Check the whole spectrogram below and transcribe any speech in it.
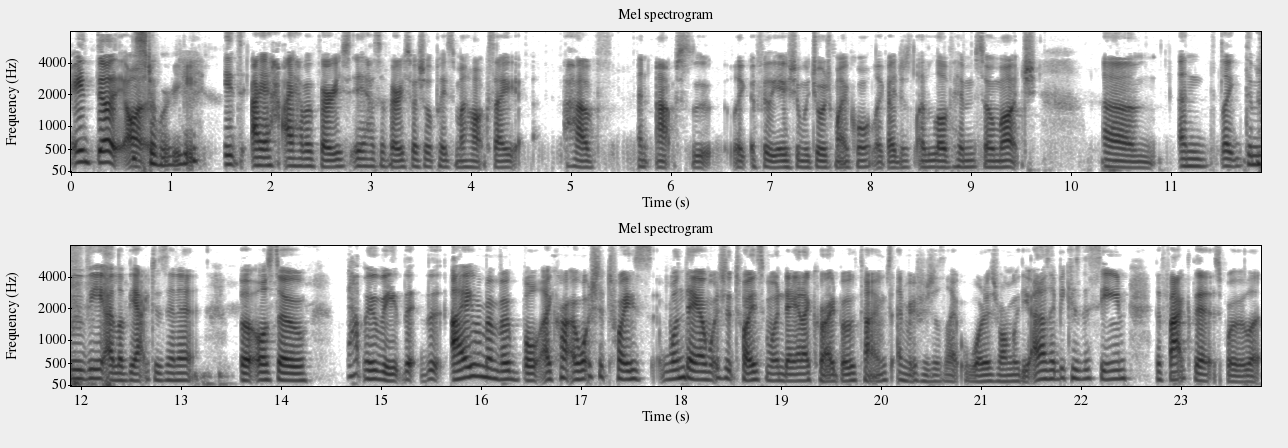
It does. uh, story. It's I I have a very it has a very special place in my heart because I have an absolute like affiliation with George Michael. Like I just I love him so much. Um and like the movie, I love the actors in it, but also that movie, the, the, I remember both. I cried. I watched it twice. One day I watched it twice. One day, and I cried both times. And Rich was just like, "What is wrong with you?" And I was like, "Because the scene, the fact that spoiler,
